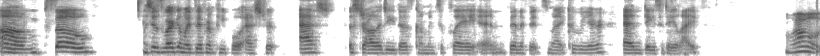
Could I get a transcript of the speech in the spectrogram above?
Um, so it's just working with different people astro- ast- astrology does come into play and benefits my career and day-to-day life wow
